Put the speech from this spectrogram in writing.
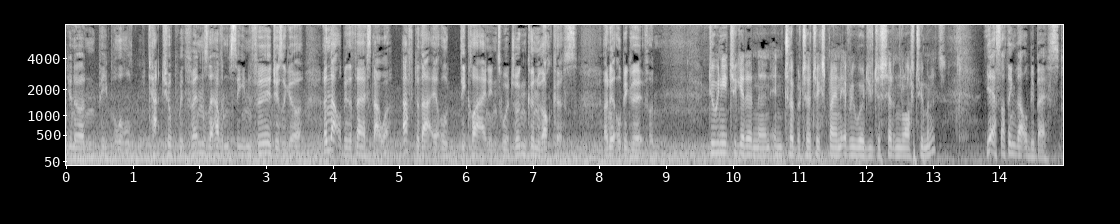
you know, and people will catch up with friends they haven't seen for ages ago. And that'll be the first hour. After that, it'll decline into a drunken raucous, and it'll be great fun. Do we need to get an, an interpreter to explain every word you've just said in the last two minutes? Yes, I think that'll be best.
